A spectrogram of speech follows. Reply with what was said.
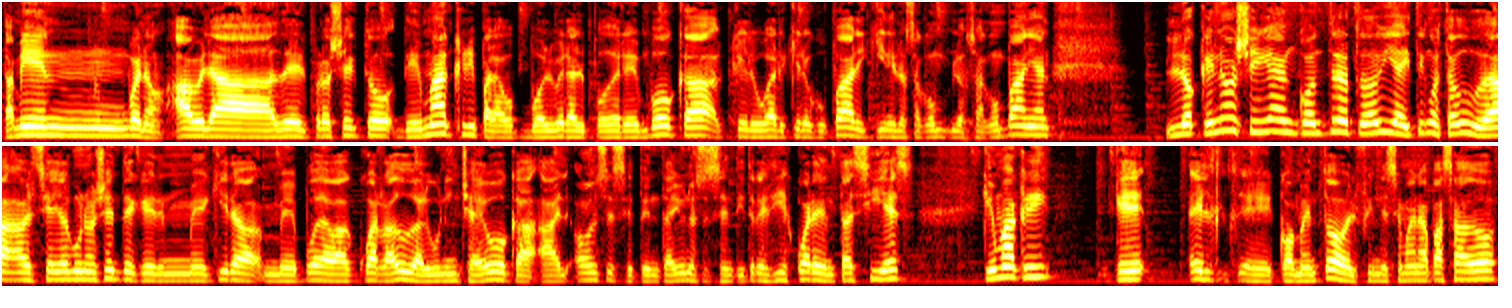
También, bueno, habla del proyecto de Macri para volver al poder en Boca, qué lugar quiere ocupar y quiénes los, acom- los acompañan. Lo que no llegué a encontrar todavía, y tengo esta duda, a ver si hay algún oyente que me quiera, me pueda evacuar la duda, algún hincha de boca, al 11 71 63 10 40, si es que Macri, que él comentó el fin de semana pasado,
